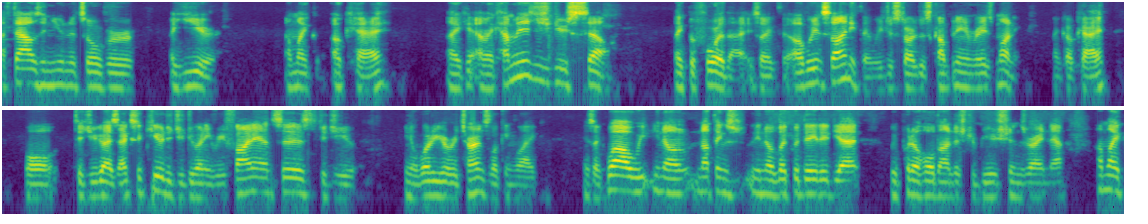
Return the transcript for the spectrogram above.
a thousand units over a year. I'm like, okay. Like, I'm like, how many did you sell? Like before that, he's like, oh, we didn't sell anything. We just started this company and raised money. Like, okay well, did you guys execute? Did you do any refinances? Did you, you know, what are your returns looking like? He's like, well, we, you know, nothing's, you know, liquidated yet. We put a hold on distributions right now. I'm like,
